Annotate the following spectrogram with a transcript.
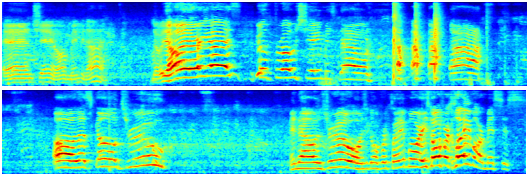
And Sheamus, oh, maybe not. No, oh, there he is! He'll throw Sheamus down. oh, let's go, Drew. And now it's Drew. Oh, he's going for Claymore. He's going for Claymore. Misses.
